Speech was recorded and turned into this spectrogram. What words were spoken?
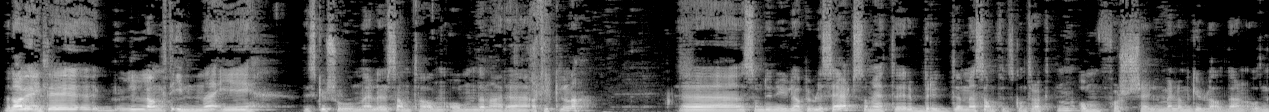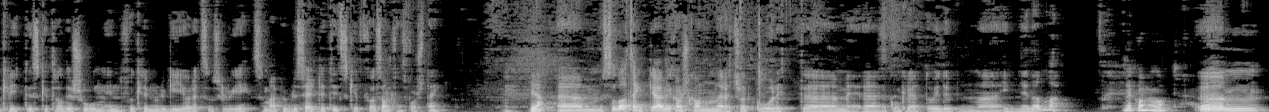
Men da er vi egentlig langt inne i diskusjonen eller samtalen om denne artikkelen. eh, som du nylig har publisert, som heter 'Bruddet med samfunnskontrakten om forskjellen mellom gullalderen og den kritiske tradisjonen innenfor kriminologi og rettssosiologi', som er publisert i Tidsskrift for samfunnsforskning. Ja. Um, så da tenker jeg vi kanskje kan rett og slett gå litt uh, mer konkret og i dybden uh, inn i den, da. Det kan vi godt. Um,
